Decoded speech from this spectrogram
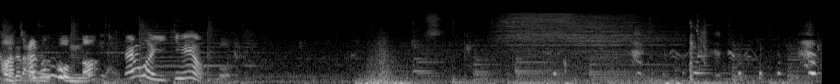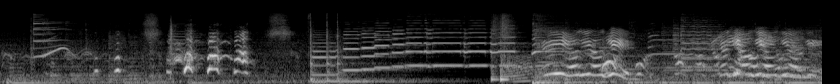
아 짧은 거 없나? 짧은 거 있긴 해요 뭐? 여기 여기 여기. 여기 여기 여기 여기.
